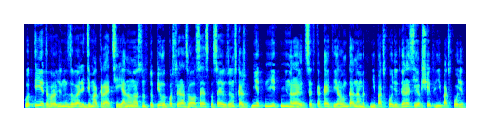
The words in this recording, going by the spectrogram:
Вот и это вроде называли демократией. Она у нас наступила после развала Советского Союза. Он скажет, нет, мне это не нравится, это какая-то ерунда, нам это не подходит. Для России вообще это не подходит.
